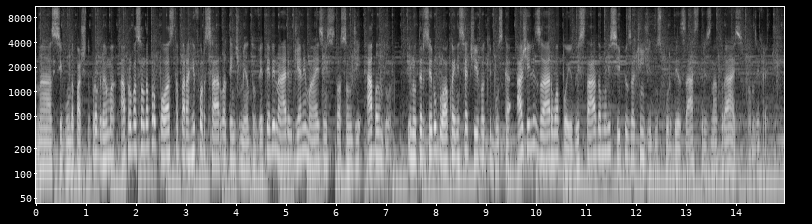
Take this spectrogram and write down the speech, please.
Na segunda parte do programa, a aprovação da proposta para reforçar o atendimento veterinário de animais em situação de abandono. E no terceiro bloco, a iniciativa que busca agilizar o apoio do Estado a municípios atingidos por desastres naturais. Vamos em frente.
